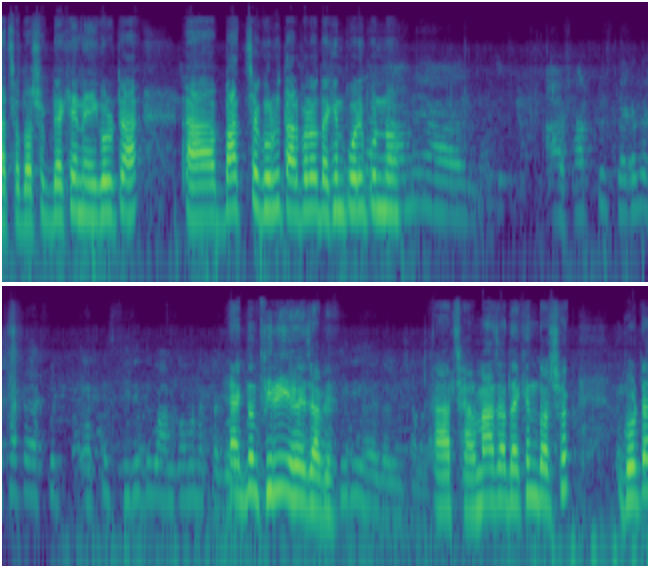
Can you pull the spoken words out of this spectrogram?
আচ্ছা দর্শক দেখেন এই গরুটা বাচ্চা গরু তারপরেও দেখেন পরিপূর্ণ। একদম ফ্রি হয়ে যাবে। আচ্ছা আর মাজা দেখেন দর্শক গরুটা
